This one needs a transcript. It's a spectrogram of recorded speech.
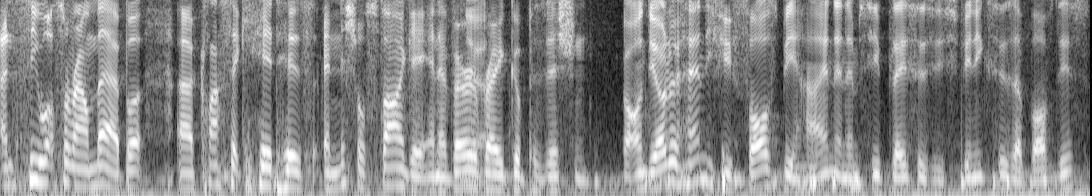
and see what's around there, but uh, Classic hid his initial Stargate in a very, Yeah. very good position. But on the other hand, if he falls behind and MC places his phoenixes above this,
